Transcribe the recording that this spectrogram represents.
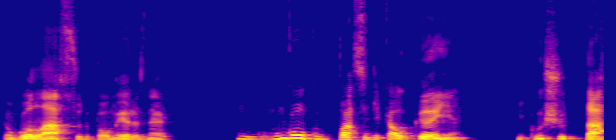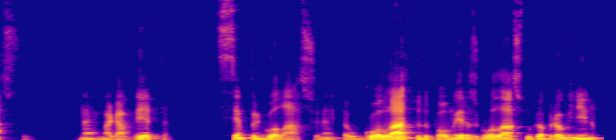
Então, golaço do Palmeiras, né? Um, um gol com passe de calcanha e com chutaço né? na gaveta sempre golaço, né? Então, golaço do Palmeiras, golaço do Gabriel Menino.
